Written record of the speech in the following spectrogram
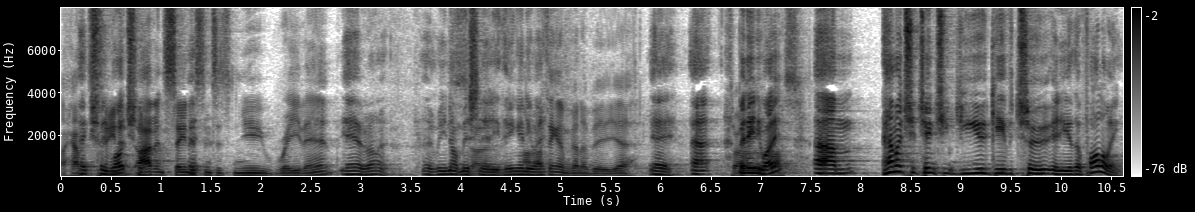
like haven't Actually seen watched it. it. I haven't seen Yeah. it since its new revamp. Yeah, right. Uh, We're not missing So anything anyway. I think I'm gonna be yeah. yeah. Uh, but it on the anyway, um, how much attention do you give to any of the following?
